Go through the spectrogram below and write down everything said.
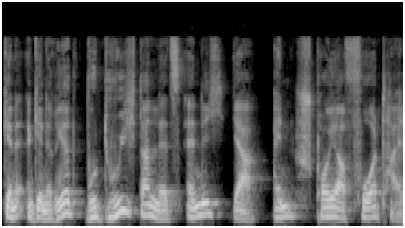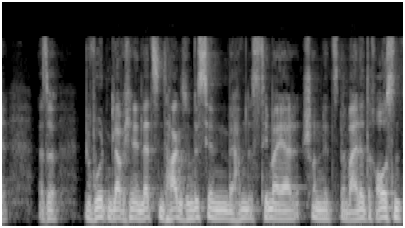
generiert, wodurch dann letztendlich ja ein Steuervorteil. Also wir wurden, glaube ich, in den letzten Tagen so ein bisschen, wir haben das Thema ja schon jetzt eine Weile draußen,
